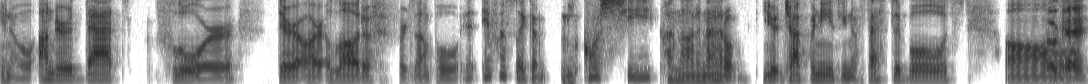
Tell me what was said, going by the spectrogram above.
you know under that floor, there are a lot of, for example, it, it was like a mikoshi kanarunaro, your Japanese, you know, festivals, um, okay,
